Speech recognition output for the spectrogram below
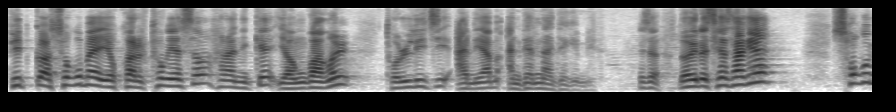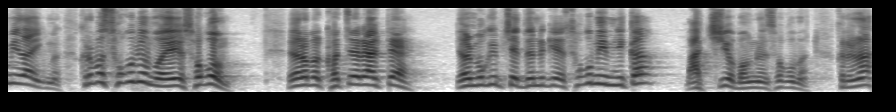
빛과 소금의 역할을 통해서 하나님께 영광을 돌리지 아니하면 안 된다는 얘기입니다. 그래서 너희는 세상에 소금이다 이거면 그러면 소금이 뭐예요? 소금. 여러분 겉절이 할 때 열무김치에 넣는 게 소금입니까? 맞지요. 먹는 소금은. 그러나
